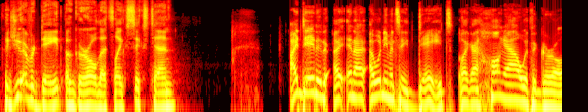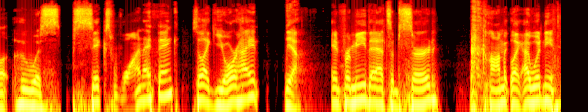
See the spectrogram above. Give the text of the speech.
Could you ever date a girl that's like six ten? I dated, I, and I, I wouldn't even say date. Like I hung out with a girl who was six one, I think. So like your height, Yeah. and for me that's absurd. Like, comic, like I wouldn't, e-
